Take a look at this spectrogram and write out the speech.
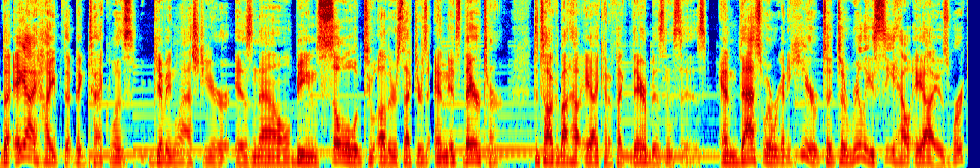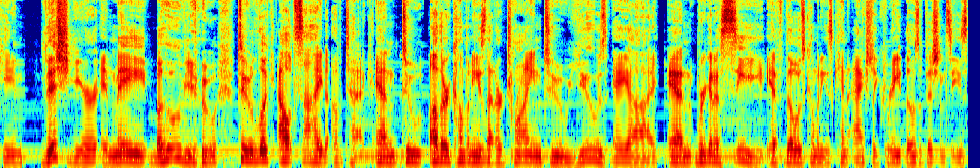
The AI hype that big tech was giving last year is now being sold to other sectors, and it's their turn to talk about how AI can affect their businesses. And that's where we're going to hear to, to really see how AI is working. This year, it may behoove you to look outside of tech and to other companies that are trying to use AI. And we're going to see if those companies can actually create those efficiencies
